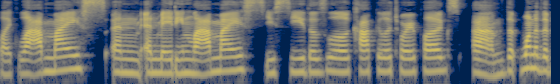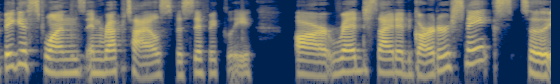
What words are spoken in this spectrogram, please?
like lab mice and and mating lab mice, you see those little copulatory plugs. Um, the, one of the biggest ones in reptiles specifically are red-sided garter snakes. So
